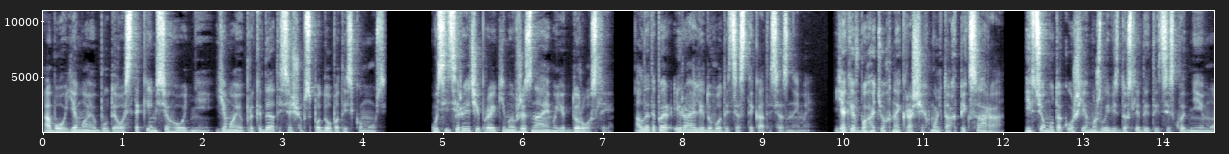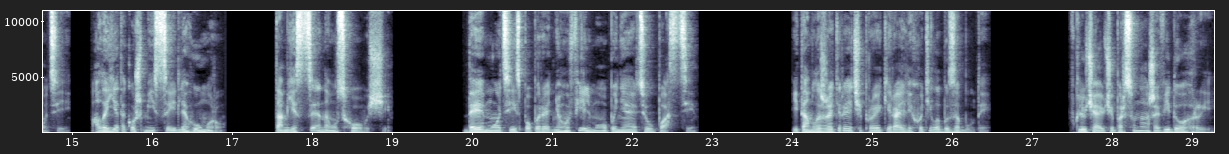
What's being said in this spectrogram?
або я маю бути ось таким сьогодні, я маю прикидатися, щоб сподобатись комусь. Усі ці речі, про які ми вже знаємо як дорослі, але тепер і Райлі доводиться стикатися з ними. Як і в багатьох найкращих мультах Піксара, і в цьому також є можливість дослідити ці складні емоції, але є також місце і для гумору. Там є сцена у сховищі, де емоції з попереднього фільму опиняються у пастці, і там лежать речі, про які Райлі хотіла би забути, включаючи персонажа відеогри,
